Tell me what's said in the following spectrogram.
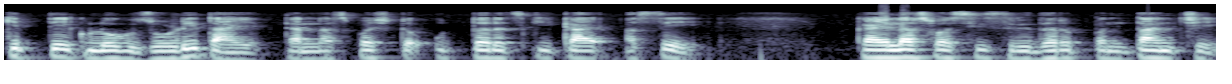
कित्येक लोक जोडीत आहेत. त्यांना स्पष्ट उत्तरच की काय असे? कैलासवासी श्रीधरपंतांचे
